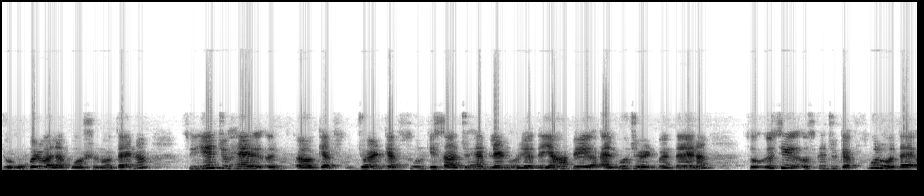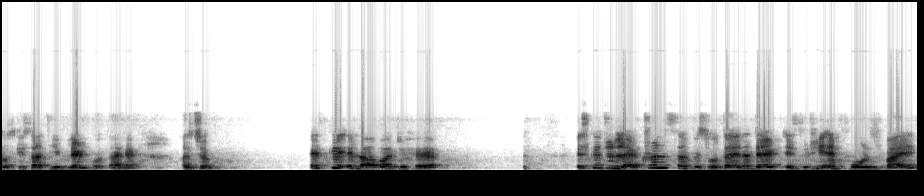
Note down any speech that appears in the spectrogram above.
जो ऊपर वाला पोर्शन होता है ना तो ये जो है जॉइंट कैप्सूल के साथ जो है ब्लेंड हो जाता है। यहाँ पे एल्बो जॉइंट बनता है ना तो उसी, उसका जो कैप्सूल होता है, उसके साथ ये ब्लेंड होता है। अच्छा इसके अलावा जो है, इसका जो लेटरल सरफेस होता है ना that is reinforce by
